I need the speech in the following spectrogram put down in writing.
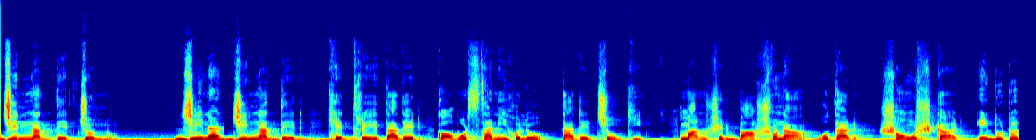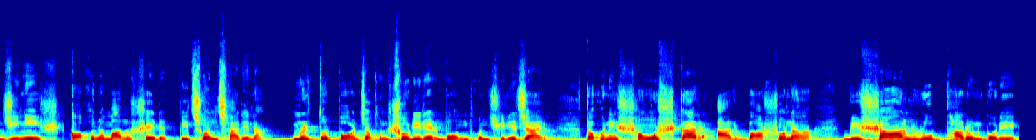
জিন্নাতদের জন্য। জিন আর জিন্নাতদের ক্ষেত্রে তাদের কবরস্থানই হলো তাদের চৌকি। মানুষের বাসনা ও তার সংস্কার এই দুটো জিনিস কখনো মানুষের পিছন ছাড়ে না। মৃত্যুর পর যখন শরীরের বন্ধন ছিঁড়ে যায়, তখন এই সংস্কার আর বাসনা বিশাল রূপ ধারণ করে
